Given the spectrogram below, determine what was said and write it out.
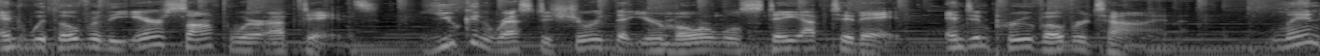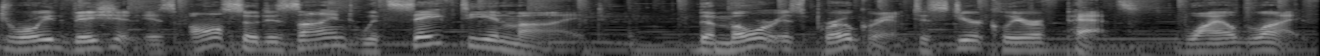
And with over-the-air software updates, you can rest assured that your mower will stay up to date and improve over time. Landroid Vision is also designed with safety in mind. The mower is programmed to steer clear of pets, wildlife,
